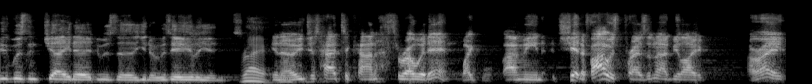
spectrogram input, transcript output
it wasn't China. It was, uh, you know, it was aliens. Right. You know, he just had to kind of throw it in. Like, I mean, shit. If I was president, I'd be like, all right,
